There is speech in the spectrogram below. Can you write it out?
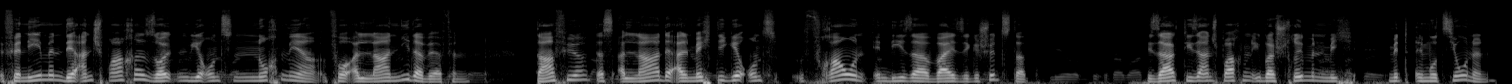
Vernehmen der Ansprache sollten wir uns noch mehr vor Allah niederwerfen. Dafür, dass Allah der Allmächtige uns Frauen in dieser Weise geschützt hat. Sie sagt, diese Ansprachen überströmen mich mit Emotionen.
